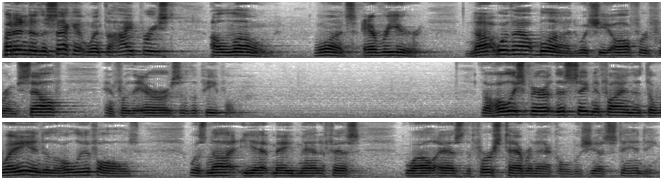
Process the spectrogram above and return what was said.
But into the second went the high priest alone, once every year, not without blood, which he offered for himself and for the errors of the people. The Holy Spirit, this signifying that the way into the holiest of all was not yet made manifest, while as the first tabernacle was yet standing,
